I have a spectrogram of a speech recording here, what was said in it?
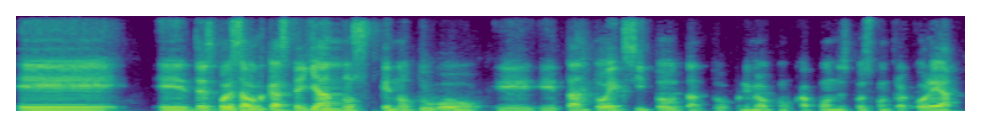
Eh, eh, después Saúl Castellanos, que no tuvo tanto éxito, tanto primero con Japón, después contra Corea,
